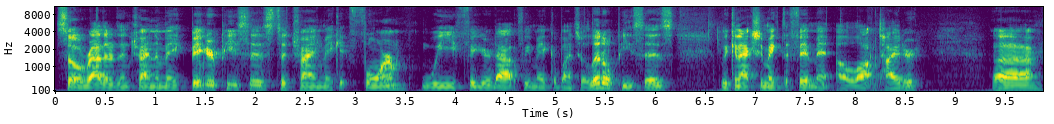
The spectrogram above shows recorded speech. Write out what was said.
So rather than trying to make bigger pieces to try and make it form, we figured out if we make a bunch of little pieces, we can actually make the fitment a lot tighter. Uh,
